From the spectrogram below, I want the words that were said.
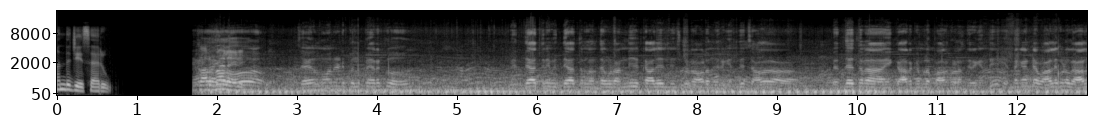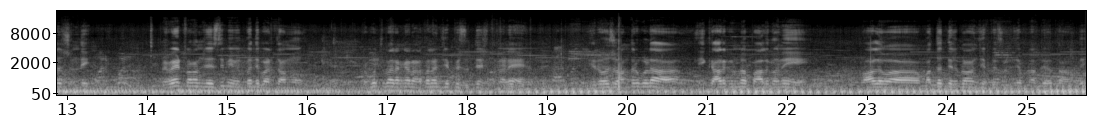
అందజేశారు. జగన్మోహన్ రెడ్డి పిలుపు మేరకు విద్యార్థిని విద్యార్థులంతా కూడా అన్ని కాలేజీల నుంచి కూడా రావడం జరిగింది. చాలా పెద్ద ఎత్తున ఈ కార్యక్రమంలో పాల్గొనడం జరిగింది. ఎందుకంటే వాళ్ళకి కూడా ఒక ఆలోచన ఉంది. ప్రైవేట్ పరం చేసి మేము ఇబ్బంది పడతాము. ప్రభుత్వ పరంగా నడపాలని చెప్పేసి ఉద్దేశంతోనే ఈరోజు అందరూ కూడా ఈ కార్యక్రమంలో పాల్గొని వాళ్ళ మద్దతు తెలిపామని చెప్పేసి చెప్పడం జరుగుతూ ఉంది.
